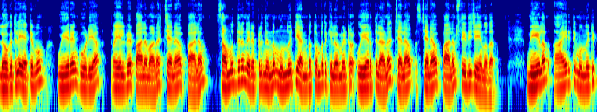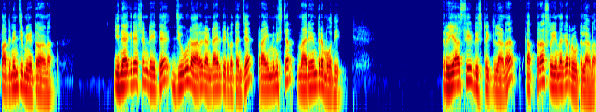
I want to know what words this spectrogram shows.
ലോകത്തിലെ ഏറ്റവും ഉയരം കൂടിയ റെയിൽവേ പാലമാണ് ചെനാബ് പാലം. സമുദ്രനിരപ്പിൽ നിന്നും മുന്നൂറ്റി അൻപത്തൊമ്പത് കിലോമീറ്റർ ഉയരത്തിലാണ് ചെലാബ് ചെനാബ് പാലം സ്ഥിതി ചെയ്യുന്നത്. നീളം ആയിരത്തി മുന്നൂറ്റി പതിനഞ്ച് മീറ്ററാണ് ഇനാഗ്രേഷൻ ഡേറ്റ് ജൂൺ ആറ് രണ്ടായിരത്തി ഇരുപത്തഞ്ച് പ്രൈം മിനിസ്റ്റർ നരേന്ദ്രമോദി. റിയാസി ഡിസ്ട്രിക്റ്റിലാണ്. കത്ര ശ്രീനഗർ റൂട്ടിലാണ്.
